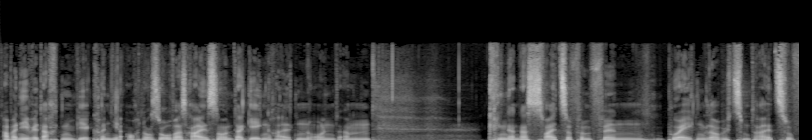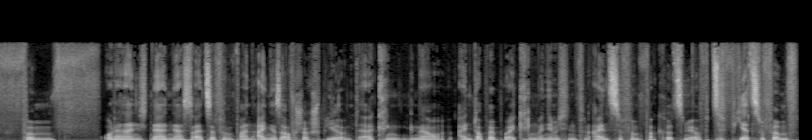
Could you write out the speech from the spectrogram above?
Aber nee, wir dachten, wir können hier auch noch sowas reißen und dagegenhalten und ähm, kriegen dann das 2 zu 5 hin, breaken, glaube ich, zum 3 zu 5 oder nein, nicht, nein, das 3 zu 5 war ein eigenes Aufschlagspiel und da kriegen, genau, ein Doppelbreak kriegen wir nämlich hin. Von 1 zu 5 verkürzen wir auf 4 zu 5,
